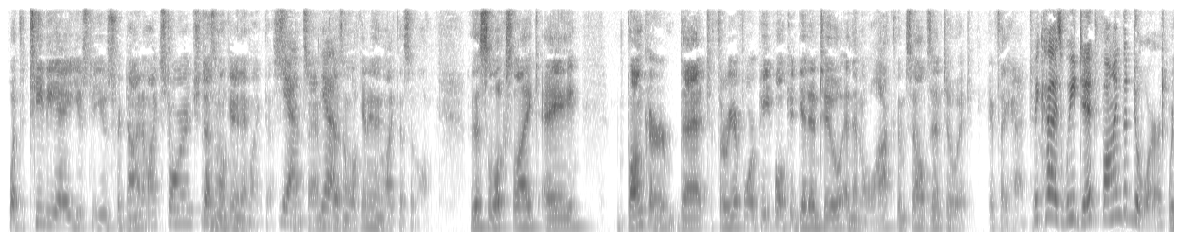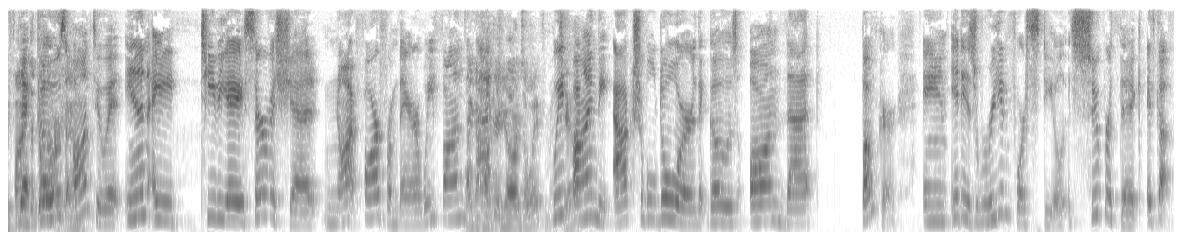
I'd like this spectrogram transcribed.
what the TVA used to use for dynamite storage. Doesn't look anything like this. You know Mm-hmm. What I'm saying? yeah. Doesn't look anything like this at all. This looks like a bunker that three or four people could get into and then lock themselves into it if they had to. because we did find the door We find that the door, goes yeah. onto it in a TVA service shed not far from there. We find like the a hundred act- yards away from it. we yeah. find the actual door that goes on that bunker. And it is reinforced steel. It's super thick. It's got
